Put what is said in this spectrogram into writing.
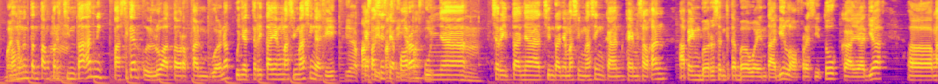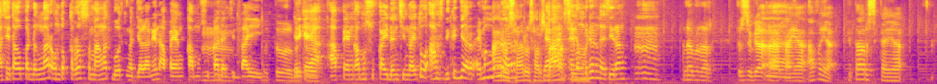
Banyak. ngomongin tentang percintaan nih, pasti kan lu atau rekan Buana punya cerita yang masing-masing gak sih? Iya Kayak pasti setiap orang pasti. punya Hmm. ceritanya cintanya masing-masing kan. Kayak misalkan apa yang barusan kita bawain tadi Love Fresh itu kayak dia eh, ngasih tahu pendengar untuk terus semangat buat ngejalanin apa yang kamu suka Hmm. dan cintai. Betul Jadi betul. kayak apa yang kamu sukai dan cintai itu harus dikejar. Emang benar. Harus, harus, harus Ya banget sih Emang emang. benar nggak sih Rang? Mm-mm, bener-bener terus juga uh, Nah. kayak apa ya kita harus kayak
